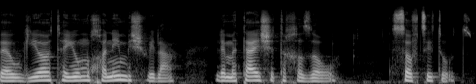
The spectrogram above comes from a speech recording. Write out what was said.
והעוגיות היו מוכנים בשבילה, למתי שתחזור. סוף ציטוט.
